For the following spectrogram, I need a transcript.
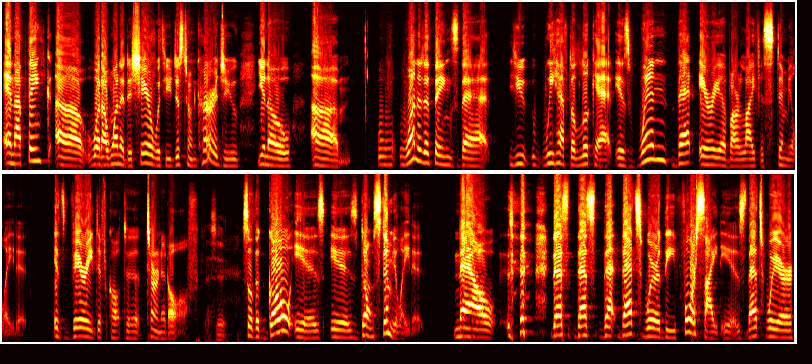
And I think uh, what I wanted to share with you, just to encourage you, you know, um, w- one of the things that you we have to look at is when that area of our life is stimulated it's very difficult to turn it off That's it. so the goal is is don't stimulate it. Now, that's that's that that's where the foresight is. That's where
